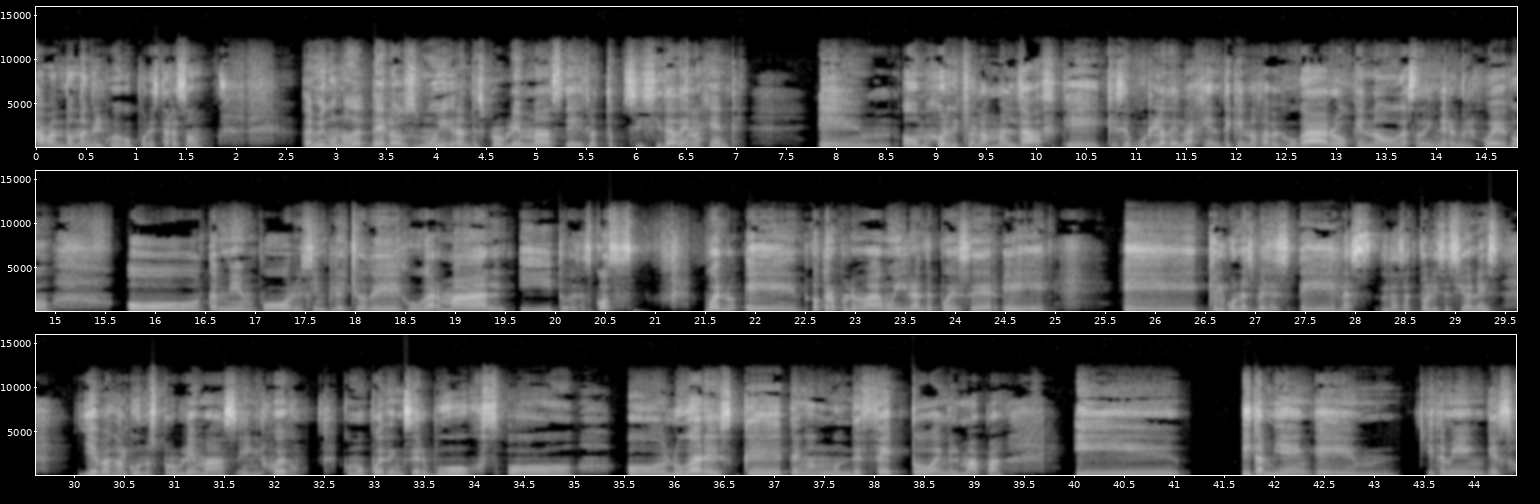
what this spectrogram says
abandonan el juego por esta razón. También uno de, los muy grandes problemas es la toxicidad en la gente. Em, o mejor dicho, la maldad, eh, que se burla de la gente que no sabe jugar o que no gasta dinero en el juego o también por el simple hecho de jugar mal y todas esas cosas. Bueno, eh, otro problema muy grande puede ser eh, eh, que algunas veces las, las actualizaciones llevan algunos problemas en el juego, como pueden ser bugs o, o lugares que tengan un defecto en el mapa y, y también em, y también eso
